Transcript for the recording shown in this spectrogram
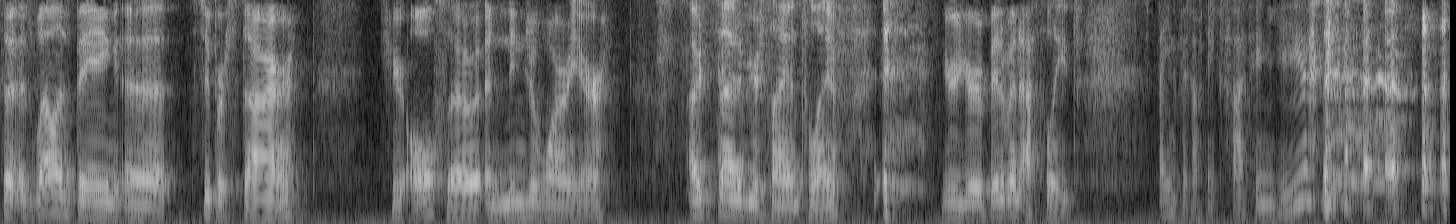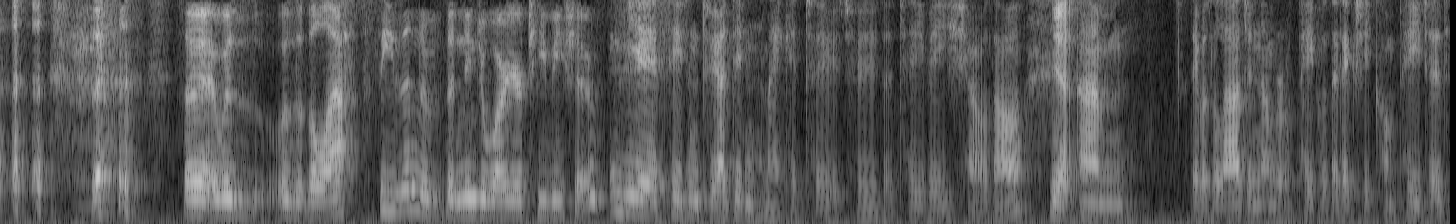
So, as well as being a superstar, you're also a ninja warrior. Outside of your science life, you're you're a bit of an athlete. It's been a bit of an exciting year. so, so it was was it the last season of the Ninja Warrior TV show? yeah, season two. I didn't make it to, to the TV show though. Yeah, Um, there was a larger number of people that actually competed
